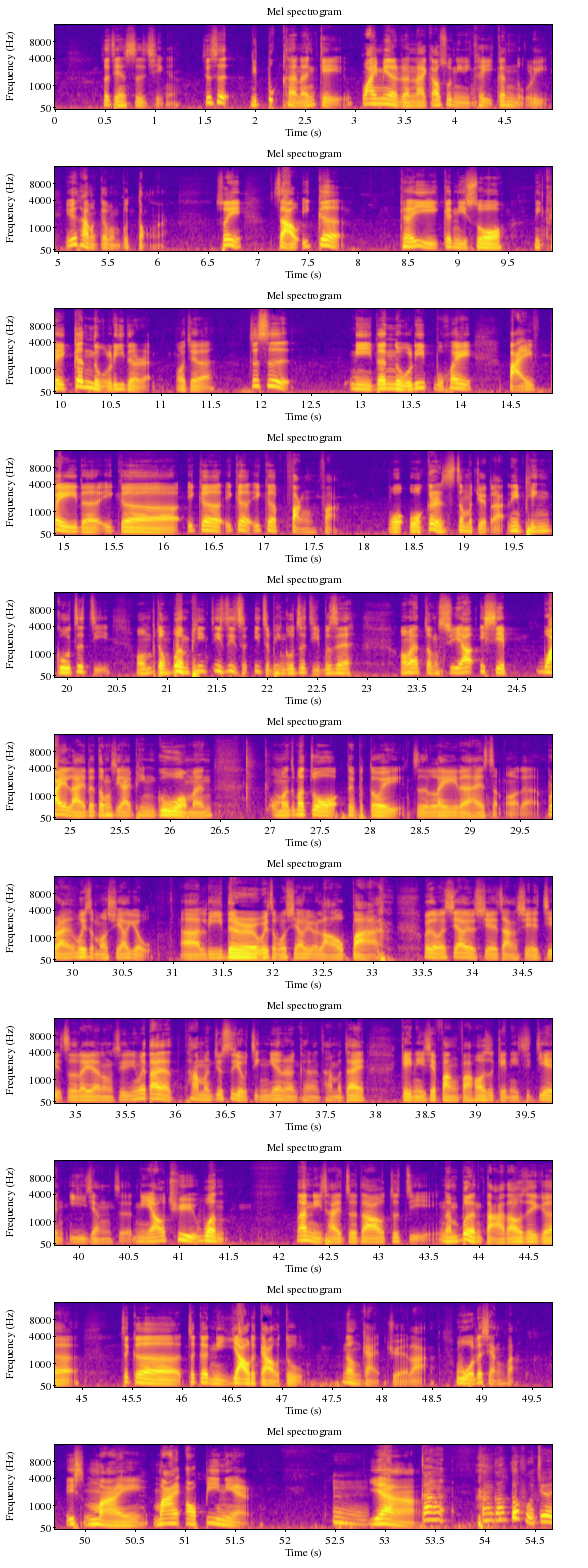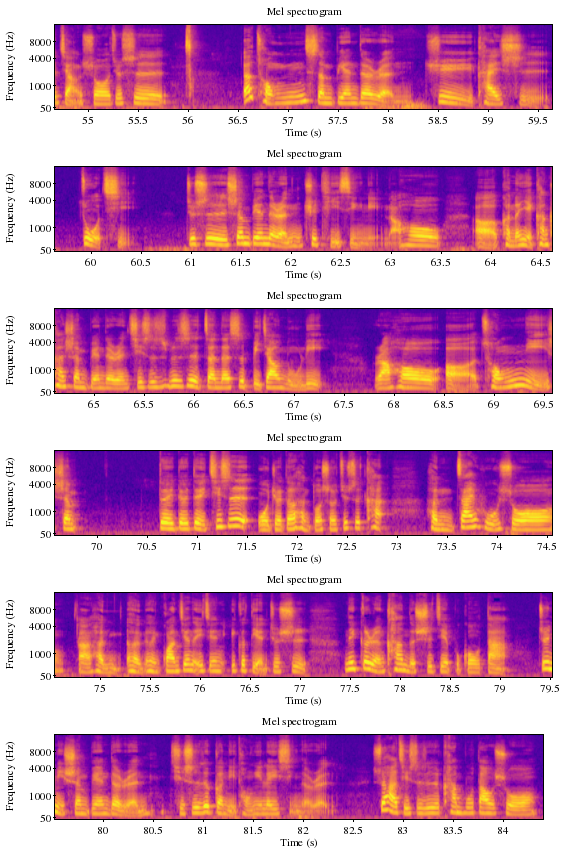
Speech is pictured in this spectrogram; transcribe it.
这件事情啊，就是你不可能给外面的人来告诉你你可以更努力，因为他们根本不懂啊，所以找一个可以跟你说你可以更努力的人，我觉得这是你的努力不会。白费的一个一个一个一个方法，我我个人是这么觉得，啊你评估自己，我们总不能评一直一直一直评估自己，不是？我们总需要一些外来的东西来评估我们，我们这么做对不对之类的，还是什么的？不然为什么需要有啊 leader？为什么需要有老板？为什么需要有学长学姐之类的东西？因为大家他们就是有经验的人，可能他们在给你一些方法，或者是给你一些建议这样子，你要去问，那你才知道自己能不能达到这个这个这个你要的高度那种感觉啦。我的想法，is my my opinion。嗯，Yeah，刚刚刚豆腐就有讲说，就是要从身边的人去开始做起，就是身边的人去提醒你，然后呃，可能也看看身边的人其实是不是真的是比较努力，然后呃，从你身，对对对，其实我觉得很多时候就是看很在乎说啊、很很很关键的一件一个点就是那个人看的世界不够大。就你身边的人，其实是跟你同一类型的人，所以他其实是看不到说，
